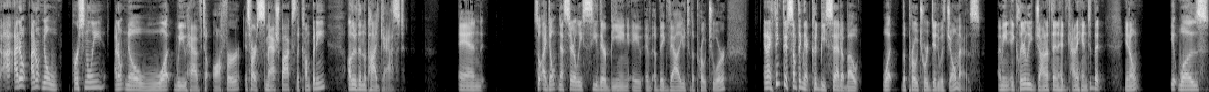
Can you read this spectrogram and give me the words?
I don't. I don't know personally. I don't know what we have to offer as far as Smashboxx, the company, other than the podcast, and so I don't necessarily see there being a, a big value to the Pro Tour. And I think there's something that could be said about what the Pro Tour did with Jomez. I mean, it clearly Jonathan had kind of hinted that, you know, it was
